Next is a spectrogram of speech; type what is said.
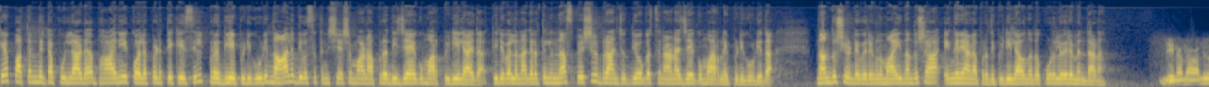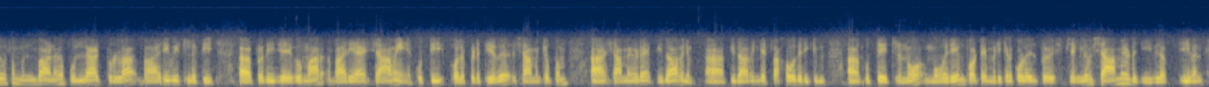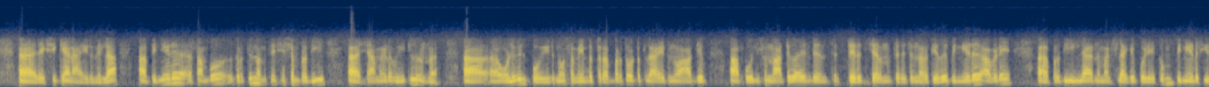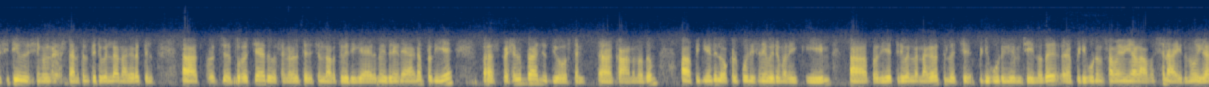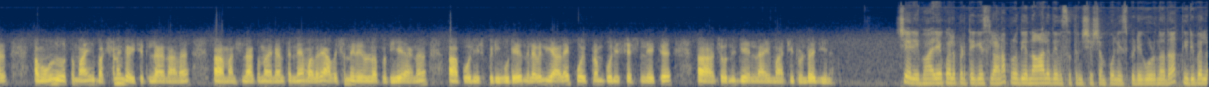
K Pathanamthitta Pullad ഭാര്യയെ കൊലപ്പെടുത്തിയ കേസിൽ പ്രതിയെ പിടികൂടി നാല് ദിവസത്തിന് ശേഷമാണ് പ്രതി ജയകുമാർ പിടിയിലായത്. തിരുവല്ല നഗരത്തിൽ നിന്ന് സ്പെഷ്യൽ ബ്രാഞ്ച് ഉദ്യോഗസ്ഥനാണ് ജയകുമാറിനെ പിടികൂടിയത്. നന്ദുഷയുടെ വിവരങ്ങളുമായി നന്ദുഷ എങ്ങനെയാണ് പ്രതി പിടിയിലാവുന്നത്? കൂടുതൽ വിവരം എന്താണ് ദിന നാല് ദിവസം മുൻപാണ് പുല്ലാട്ടുള്ള ഭാര്യ വീട്ടിലെത്തി. പ്രതി ജയകുമാർ ഭാര്യയായ ശ്യാമയെ കുത്തി കൊലപ്പെടുത്തിയത്. ശ്യാമയ്ക്കൊപ്പം ശ്യാമയുടെ പിതാവിനും പിതാവിന്റെ സഹോദരിക്കും കുത്തേറ്റിരുന്നു മൂവരെയും കോട്ടയം മെഡിക്കൽ കോളേജിൽ പ്രവേശിപ്പിച്ചെങ്കിലും ശ്യാമയുടെ ജീവിതം ജീവൻ രക്ഷിക്കാനായിരുന്നില്ല. പിന്നീട് സംഭവം കൃത്യം നടത്തിയ ശേഷം പ്രതി ശ്യാമയുടെ വീട്ടിൽ നിന്ന് ഒളിവിൽ പോയിരുന്നു. സമീപത്ത് റബ്ബർ തോട്ടത്തിലായിരുന്നു ആദ്യം പോലീസും നാട്ടുകാരും ചേർന്ന് തെര- ചേർന്ന് തെരച്ചിൽ നടത്തിയത്. പിന്നീട് അവിടെ പ്രതി ഇല്ല എന്ന് മനസ്സിലാക്കിയപ്പോഴേക്കും പിന്നീട് സി സി ടി വി ദൃശ്യങ്ങളുടെ അടിസ്ഥാനത്തിൽ തിരുവല്ല നഗരത്തിൽ തുടർച്ചയായ ദിവസങ്ങളിൽ തെരച്ചിൽ നടത്തി വരികയായിരുന്നു. ഇതിനിടെയാണ് പ്രതിയെ സ്പെഷ്യൽ ബ്രാഞ്ച് ഉദ്യോഗസ്ഥൻ കാണുന്നതും പിന്നീട് ലോക്കൽ പോലീസിനെ വിവരം അറിയിക്കുകയും പ്രതിയെ തിരുവല്ല നഗരത്തിൽ വെച്ച് പിടികൂടുകയും ചെയ്യുന്നത് പിടികൂടുന്ന സമയം ഇയാൾ അവശനായിരുന്നു. ഇയാൾ മൂന്ന് ദിവസമായി ഭക്ഷണം കഴിച്ചിട്ടില്ല എന്നാണ് മനസ്സിലാക്കുന്നത്. അതിനാൽ തന്നെ വളരെ അവശ നിലയിലുള്ള പ്രതിയെയാണ് പോലീസ് പിടികൂടിയത്. നിലവിൽ ഇയാളെ കോയിപ്പുറം പോലീസ് സ്റ്റേഷനിലേക്ക് ചോദ്യം ചെയ്യലിനായി മാറ്റിയിട്ടുണ്ട് ജീന. ശരി ഭാര്യ കൊലപ്പെടുത്തിയ കേസിലാണ് പ്രതിയെ നാല് ദിവസത്തിന് ശേഷം പോലീസ് പിടികൂടുന്നത്. തിരുവല്ല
